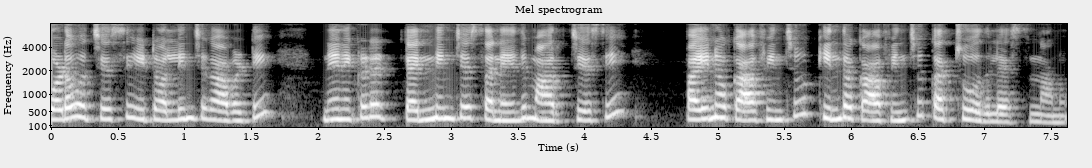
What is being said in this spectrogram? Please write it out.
పొడవు వచ్చేసి ట్వెల్వ్ ఇంచ్ కాబట్టి నేను ఇక్కడ టెన్ ఇంచెస్ అనేది మార్క్ చేసి పైన ఒక హాఫ్ ఇంచు కింద ఒక హాఫ్ ఇంచు ఖర్చు వదిలేస్తున్నాను.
